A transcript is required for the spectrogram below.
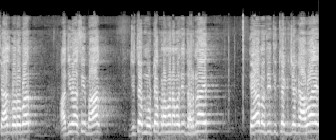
त्याचबरोबर आदिवासी भाग जिथं मोठ्या प्रमाणामध्ये धरणं आहेत त्यामध्ये तिथले जे गावं आहेत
